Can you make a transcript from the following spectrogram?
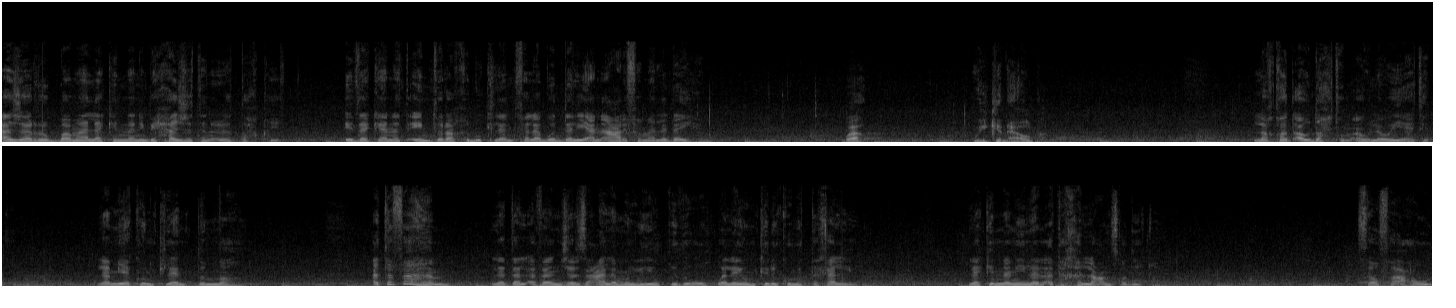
أجل ربما لكنني بحاجة إلى التحقيق إذا كانت إيم تراقب كلان فلا بد لي أن أعرف ما لديهم Well, we can help. لقد أوضحتم أولوياتكم. لم يكن كلانت ضمنها. أتفهم لدى الأفنجرز عالم لينقذوه ولا يمكنكم التخلي لكنني لن أتخلى عن صديقي. سوف أعود.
